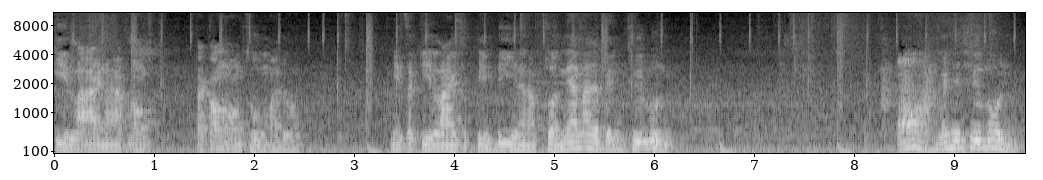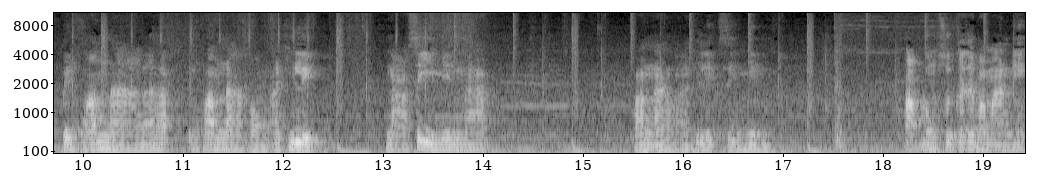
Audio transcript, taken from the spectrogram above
กรีนไลน์นะครับ ลองตากล้องลองซูมมาดู มีสกรีนลายสปีดดี้นะครับ ส่วนเนี้ยน่าจะเป็นชื่อรุ่น อ๋อไม่ใช่ชื่อรุ่นเป็นความหนานะครับ เป็นความหนาของอะคริลิกหนา 4มิลนะครับ ความหนาของอะคริลิก 4มิลปรับลงสุดก็จะประมาณนี้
